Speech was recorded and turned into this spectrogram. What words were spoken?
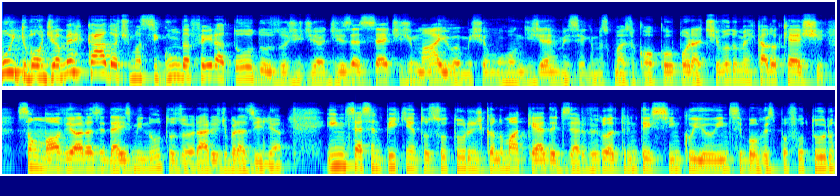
Muito bom dia, mercado. Ótima segunda-feira a todos. Hoje, dia 17 de maio. Eu me chamo Juan Guilherme. Seguimos com mais um call corporativo do Mercado Cash. São 9 horas e 10 minutos, horário de Brasília. Índice S&P 500 Futuro indicando uma queda de 0,35 e o índice Bovespa Futuro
